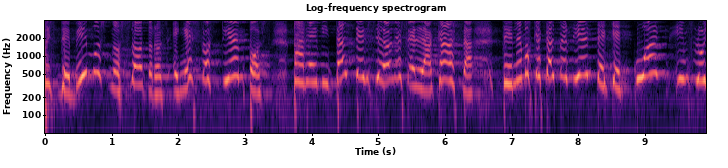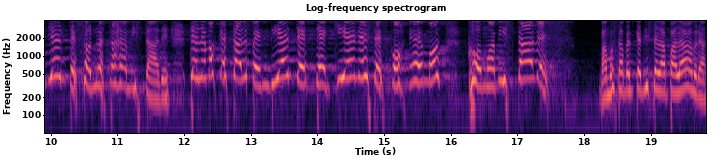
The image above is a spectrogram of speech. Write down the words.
Pues debemos nosotros en estos tiempos, para evitar tensiones en la casa, tenemos que estar pendientes que cuán influyentes son nuestras amistades. Tenemos que estar pendientes de quienes escogemos como amistades. Vamos a ver qué dice la palabra.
